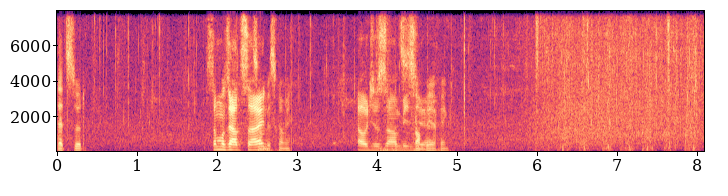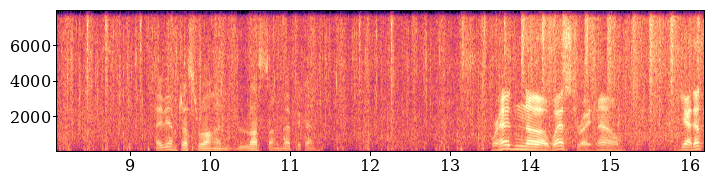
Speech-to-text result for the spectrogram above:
That's good. Someone's outside. Zombies coming. Oh, just It's zombies. zombie, yeah. I think. Maybe I'm just wrong and lost on the map again. We're heading uh, west right now. Yeah, that's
